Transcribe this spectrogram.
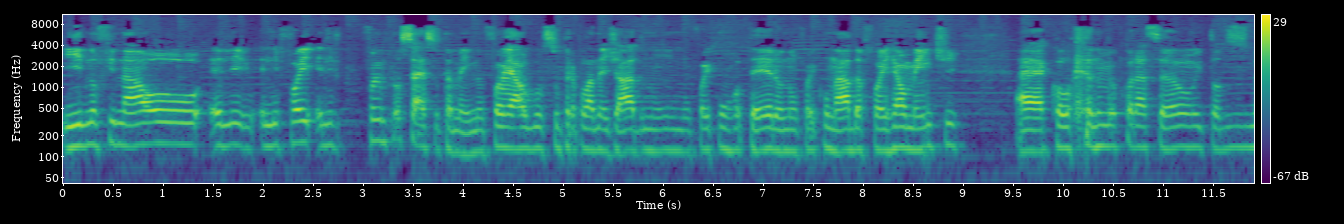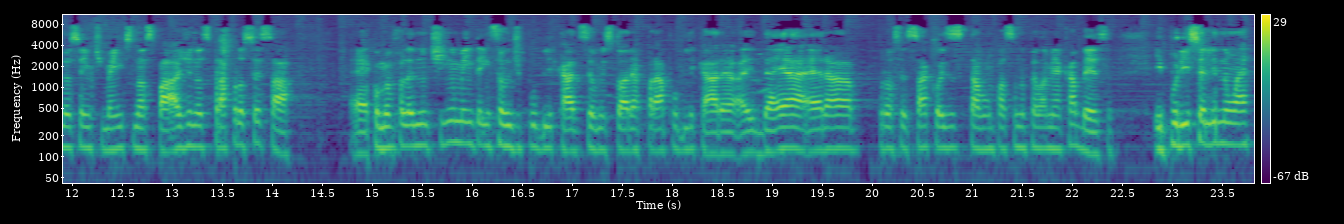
e no final ele, ele foi ele foi um processo também, não foi algo super planejado, não, não foi com roteiro, não foi com nada, foi realmente é, colocando meu coração e todos os meus sentimentos nas páginas para processar. É, como eu falei, não tinha uma intenção de publicar, de ser uma história para publicar. A ideia era processar coisas que estavam passando pela minha cabeça. E por isso ele não é,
